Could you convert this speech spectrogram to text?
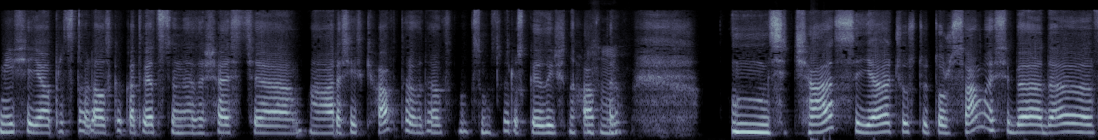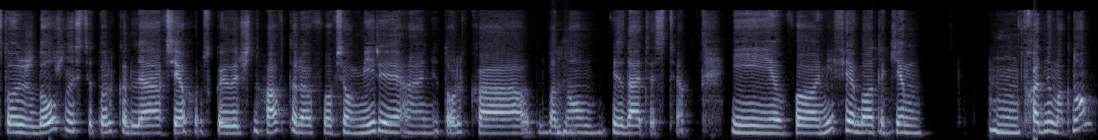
МИФе я представлялась как ответственная за счастье а, российских авторов, да, в смысле русскоязычных авторов. Сейчас я чувствую то же самое себя да, в той же должности, только для всех русскоязычных авторов во всем мире, а не только в одном издательстве. И в МИФе я была таким входным окном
